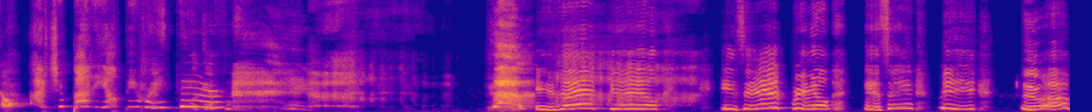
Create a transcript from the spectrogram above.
Go watch it, buddy. I'll be right there. Is it real? Is it real? Is it me? Who I'm,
